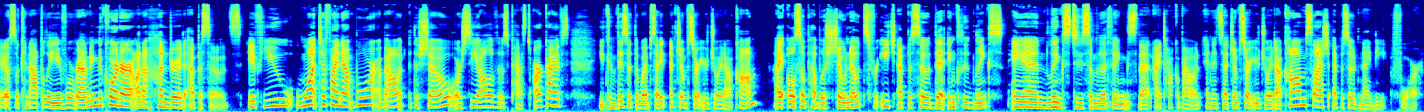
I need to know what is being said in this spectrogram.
I also cannot believe we're rounding the corner on a 100 episodes. If you want to find out more about the show or see all of those past archives, you can visit the website at jumpstartyourjoy.com. I also publish show notes for each episode that include links and links to some of the things that I talk about, and it's at jumpstartyourjoy.com slash episode 94.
